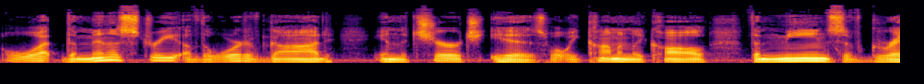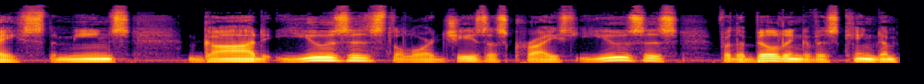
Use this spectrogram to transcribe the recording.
what the ministry of the Word of God in the church is, what we commonly call the means of grace, the means God uses, the Lord Jesus Christ uses for the building of his kingdom,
